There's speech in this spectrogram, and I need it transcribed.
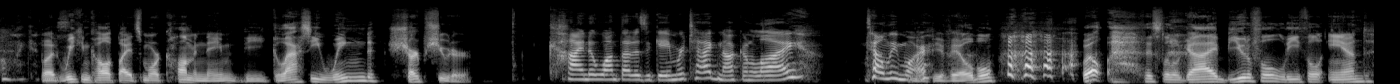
Oh my goodness. But we can call it by its more common name, the glassy winged sharpshooter. kind of want that as a gamer tag, not gonna lie. Tell me more. Might be available. well, this little guy, beautiful, lethal, and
